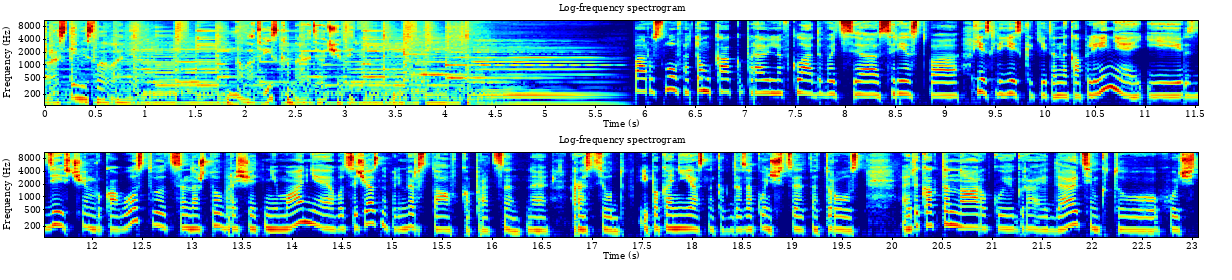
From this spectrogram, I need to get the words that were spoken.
Простыми словами. На Латвийском радио 4 пару слов о том, как правильно вкладывать э, средства, если есть какие-то накопления, и здесь чем руководствоваться, на что обращать внимание. Вот сейчас, например, ставка процентная растет, и пока не ясно, когда закончится этот рост. Это как-то на руку играет, да, тем, кто хочет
